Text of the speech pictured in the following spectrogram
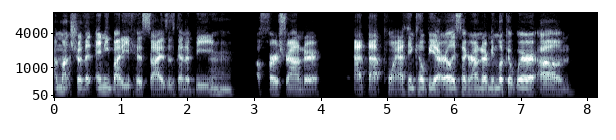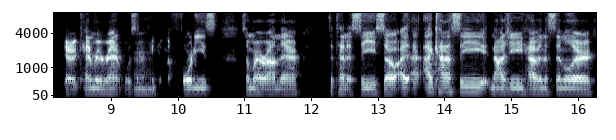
I'm not sure that anybody his size is going to be mm-hmm. a first rounder at that point. I think he'll be an early second rounder. I mean, look at where um, Derrick Henry rent was mm. I think in the 40s, somewhere around there to Tennessee. So I I, I kind of see Najee having a similar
